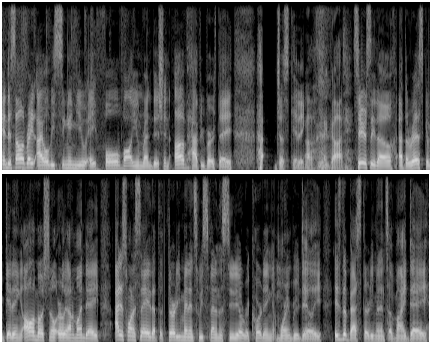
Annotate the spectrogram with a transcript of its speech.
And to celebrate, I will be singing you a full volume rendition of Happy Birthday. Just kidding. Oh, thank God. Seriously, though, at the risk of getting all emotional early on Monday, I just want to say that the 30 minutes we spend in the studio recording Morning Brew Daily is the best 30 minutes of my day.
